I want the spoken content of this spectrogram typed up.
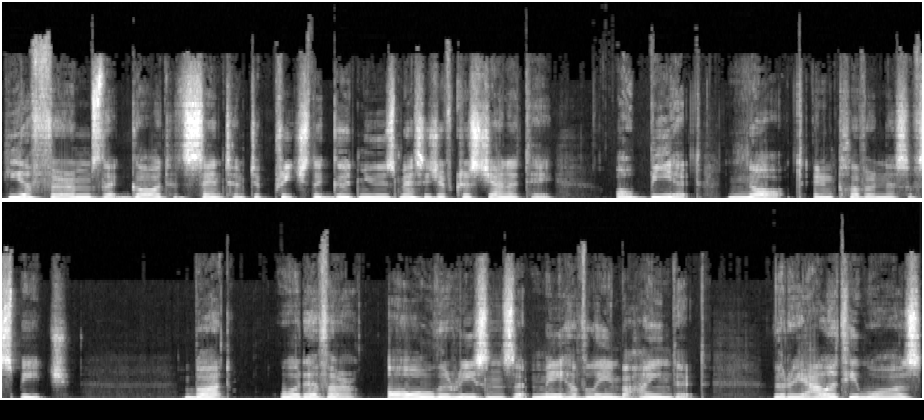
he affirms that God had sent him to preach the good news message of Christianity, albeit not in cleverness of speech. But whatever all the reasons that may have lain behind it, the reality was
